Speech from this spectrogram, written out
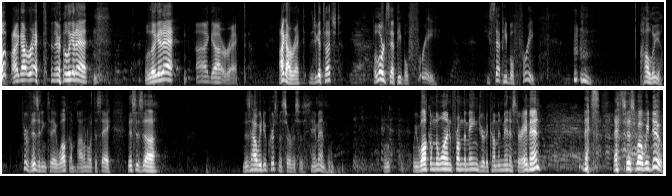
oh, I got wrecked. there, look at that. Look at that. I got wrecked. I got wrecked. Did you get touched? The Lord set people free. He set people free. Hallelujah. If you're visiting today, welcome. I don't know what to say. This is uh this is how we do Christmas services. Amen. We, we welcome the one from the manger to come and minister. Amen. That's that's just what we do.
